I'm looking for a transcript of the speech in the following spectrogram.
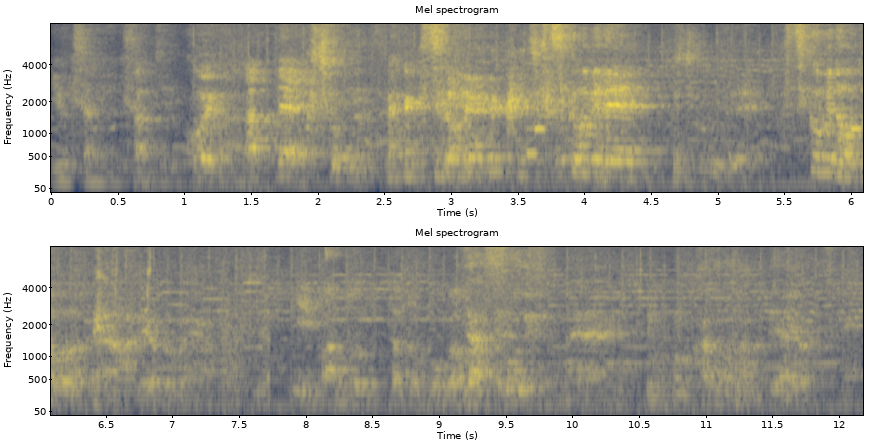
結城さん結城さんっていう声が上がって口コミ。なんですね口コミで。口コミで。口コミの男だっいやありがとうございます。たいいバンドだと僕はいやそうですよね。でもこのカズマさんの出会いはですね、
